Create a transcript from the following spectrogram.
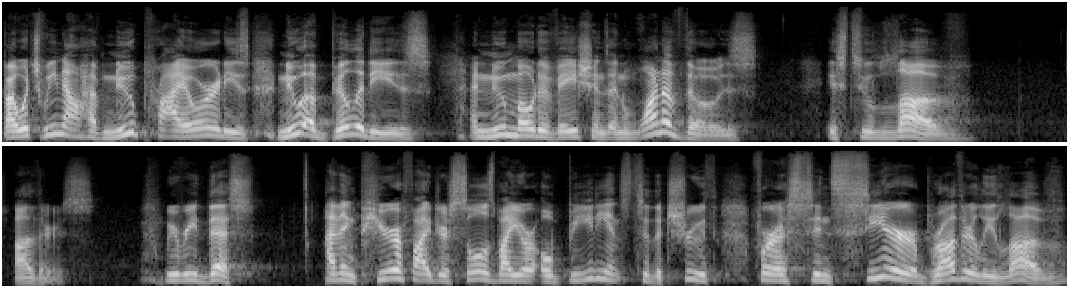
by which we now have new priorities, new abilities, and new motivations. And one of those is to love others. We read this having purified your souls by your obedience to the truth for a sincere brotherly love,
